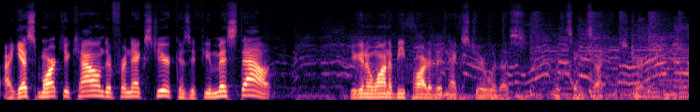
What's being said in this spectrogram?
I guess mark your calendar for next year because if you missed out, you're going to want to be part of it next year with us with St. Sarkis Church.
